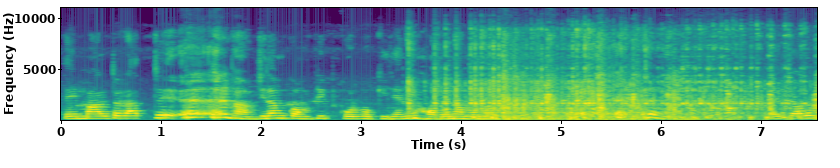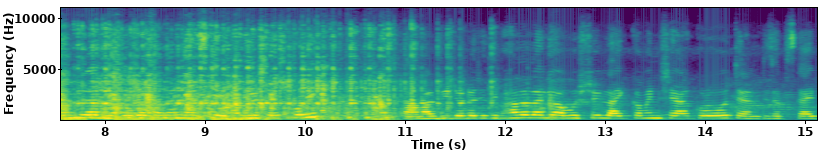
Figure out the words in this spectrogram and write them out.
তো এই মালটা রাত্রে ভাবছিলাম কমপ্লিট করব, কি জানি হবে না মনে হচ্ছে। তাই চলো বন্ধুরা, ভিডিওটা তাহলে আমি আজকে এখানেই শেষ করি। তা আমার ভিডিওটা যদি ভালো লাগে, অবশ্যই লাইক কমেন্ট শেয়ার করো চ্যানেলটি সাবস্ক্রাইব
